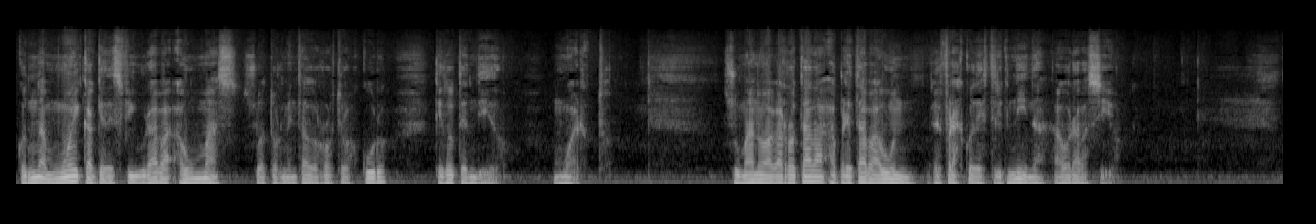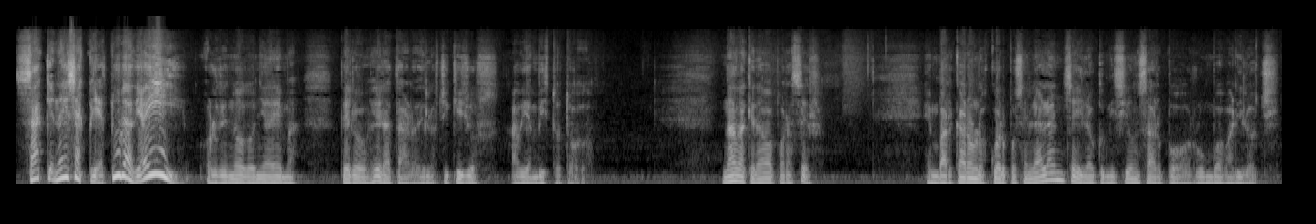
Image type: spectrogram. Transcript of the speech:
con una mueca que desfiguraba aún más su atormentado rostro oscuro, quedó tendido, muerto. Su mano agarrotada apretaba aún el frasco de estricnina, ahora vacío. ¡Saquen a esas criaturas de ahí! ordenó doña Emma, pero era tarde, los chiquillos habían visto todo. Nada quedaba por hacer. Embarcaron los cuerpos en la lancha y la comisión zarpó rumbo a Bariloche.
